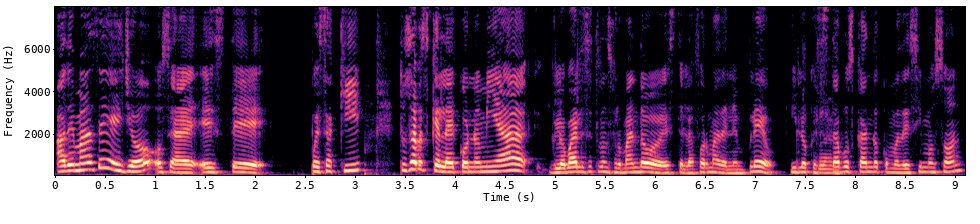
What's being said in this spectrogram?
Además de ello, o sea, este pues aquí tú sabes que la economía global está transformando este la forma del empleo y lo que se está buscando, como decimos, son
